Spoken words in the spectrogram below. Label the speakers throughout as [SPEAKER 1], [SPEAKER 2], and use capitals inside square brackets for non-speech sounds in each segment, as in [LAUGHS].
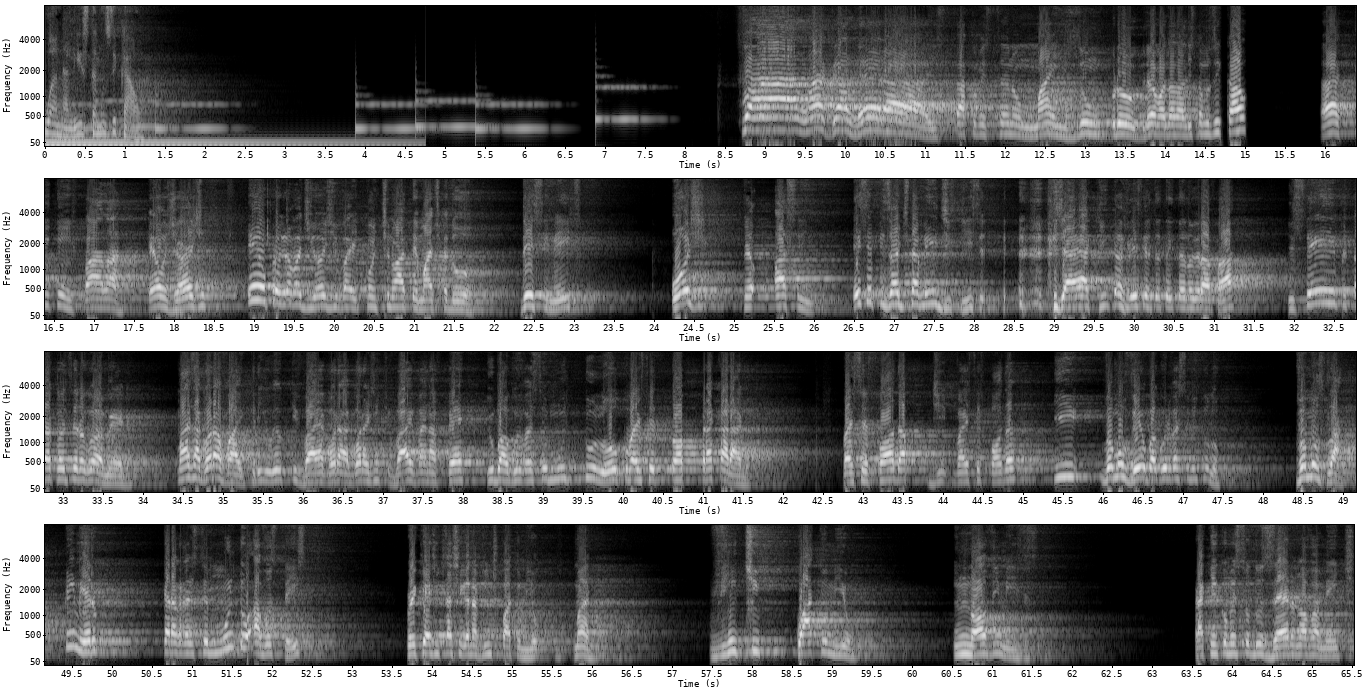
[SPEAKER 1] O analista musical.
[SPEAKER 2] Fala galera! Está começando mais um programa do Analista Musical. Aqui quem fala é o Jorge. E o programa de hoje vai continuar a temática do desse mês. Hoje, assim, esse episódio está meio difícil. [LAUGHS] Já é a quinta vez que eu estou tentando gravar e sempre está acontecendo alguma merda. Mas agora vai, creio eu que vai. Agora, agora a gente vai, vai na fé e o bagulho vai ser muito louco, vai ser top pra caralho. Vai ser foda, de, vai ser foda e vamos ver, o bagulho vai ser muito louco. Vamos lá. Primeiro, quero agradecer muito a vocês, porque a gente tá chegando a 24 mil. Mano, 24 mil em nove meses. Para quem começou do zero novamente,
